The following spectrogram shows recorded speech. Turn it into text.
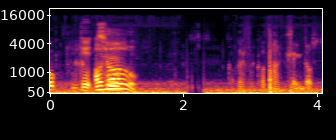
oh gate Oh no! God, I forgot that thing does.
